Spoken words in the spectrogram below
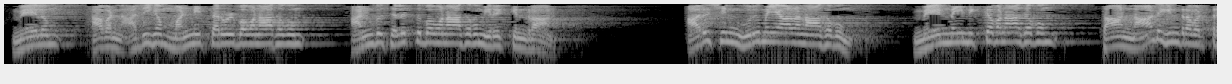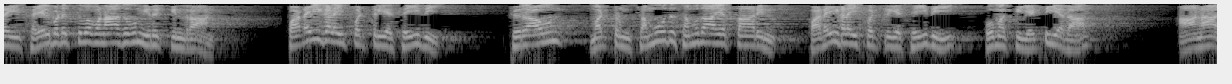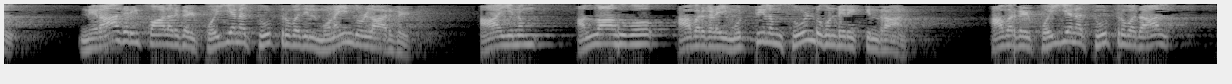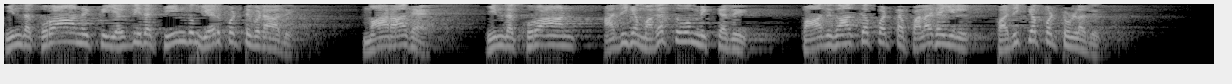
மேலும் அவன் அதிகம் மன்னித்தருள்பவனாகவும் அன்பு செலுத்துபவனாகவும் இருக்கின்றான். அரிசின் உரிமையாளனாகவும் மேன்மை மிக்கவனாகவும் தான் நாடுகின்றவற்றை செயல்படுத்துபவனாகவும் இருக்கின்றான். படைகளை பற்றிய செய்தி பிறவுன் மற்றும் சமூக சமுதாயத்தாரின் படைகளை பற்றிய செய்தி உமக்கு எட்டியதா? ஆனால் நிராகரிப்பாளர்கள் பொய்யென தூற்றுவதில் முனைந்துள்ளார்கள். ஆயினும் அல்லாஹுவோ அவர்களை முற்றிலும் சூழ்ந்து கொண்டிருக்கின்றான். அவர்கள் பொய்யென தூற்றுவதால் இந்த குரானுக்கு எவ்வித தீங்கும் ஏற்பட்டு விடாது. மாறாக இந்த குரான் அதிக மகத்துவம் மிக்கது. பாதுகாக்கப்பட்ட பலகையில் பதிக்கப்பட்டுள்ளது.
